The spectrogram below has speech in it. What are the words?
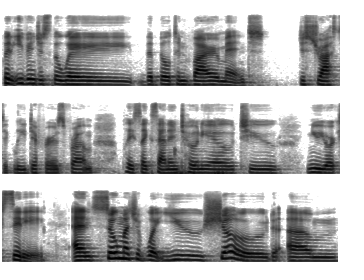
but even just the way the built environment just drastically differs from a place like San Antonio to New York City. And so much of what you showed um,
